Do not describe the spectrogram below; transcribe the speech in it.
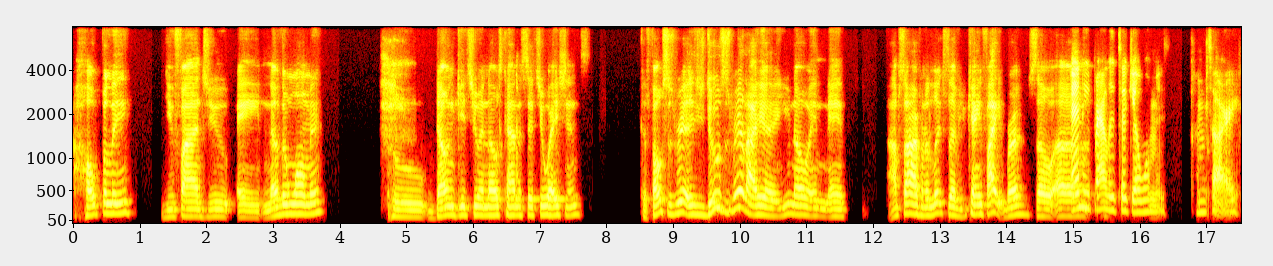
hopefully you find you another woman who don't get you in those kind of situations. Cause folks is real, these dudes is real out here, you know, and and I'm sorry from the looks of it, you can't fight, bro. So uh and he probably took your woman. I'm sorry.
